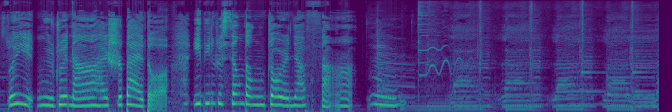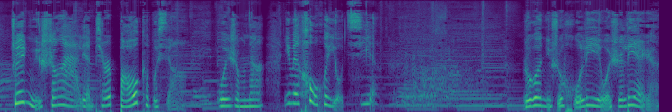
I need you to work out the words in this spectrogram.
所以女追男还失败的，一定是相当招人家烦啊！嗯，追女生啊，脸皮儿薄可不行。为什么呢？因为后会有期。如果你是狐狸，我是猎人，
